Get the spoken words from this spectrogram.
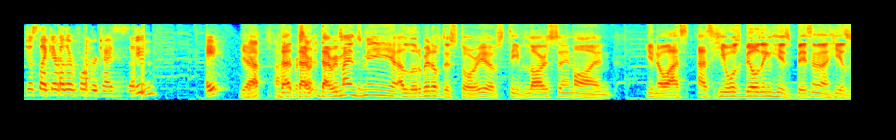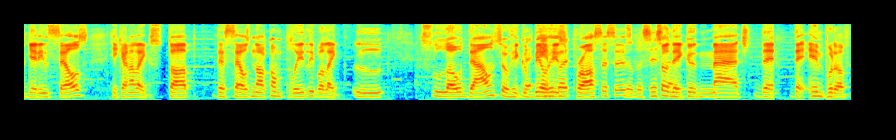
just like every other form of advertising do, right? Yeah, Yep, that, that that reminds me a little bit of the story of Steve Larsen on, you know, as as he was building his business and he was getting sales, he kind of like stopped the sales not completely, but like l- slowed down so he could The build his processes build the so they could match the the input of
